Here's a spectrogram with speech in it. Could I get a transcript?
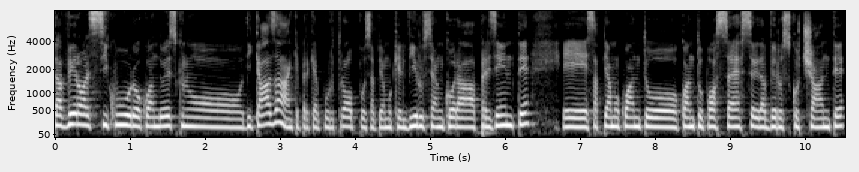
davvero al sicuro quando escono di casa, anche perché purtroppo sappiamo che il virus è ancora presente e sappiamo quanto, quanto possa essere davvero scocciante.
